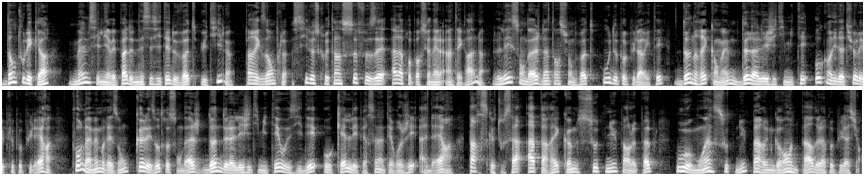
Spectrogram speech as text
Dans tous les cas, même s'il n'y avait pas de nécessité de vote utile, par exemple si le scrutin se faisait à la proportionnelle intégrale, les sondages d'intention de vote ou de popularité donneraient quand même de la légitimité aux candidatures les plus populaires, pour la même raison que les autres sondages donnent de la légitimité aux idées auxquelles les personnes interrogées adhèrent, parce que tout ça apparaît comme soutenu par le peuple, ou au moins soutenu par une grande part de la population.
